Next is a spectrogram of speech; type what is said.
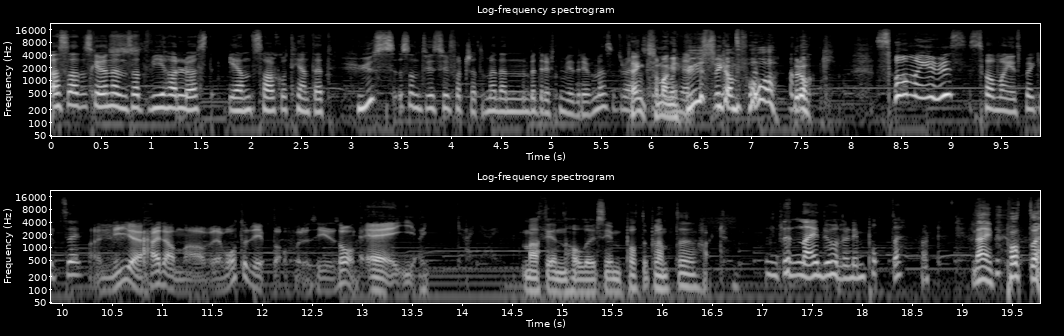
Altså, Det skal jo nevnes at vi har løst én sak og tjent et hus. sånn at hvis vi fortsetter med den bedriften vi driver med, så tror jeg Tenk så mange hus vi kan få, Brokk! Så mange hus! Så mange spøkelser. Nye herrene av Waterdeep, da, for å si det sånn. Eh, ei, ei, ei. Mathien holder sin potteplante hardt. Nei, du holder din potte hardt. Nei, potte!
